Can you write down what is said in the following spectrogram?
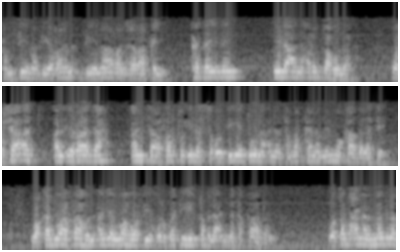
خمسين دينارا عراقي كدين إلى أن أرده له. وشاءت الإرادة أن سافرت إلى السعودية دون أن أتمكن من مقابلته. وقد وافاه الأجل وهو في غربته قبل أن نتقابل. وطبعا المبلغ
